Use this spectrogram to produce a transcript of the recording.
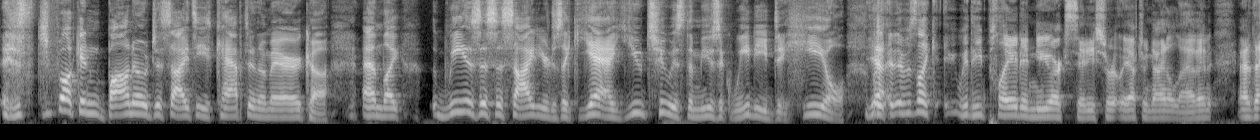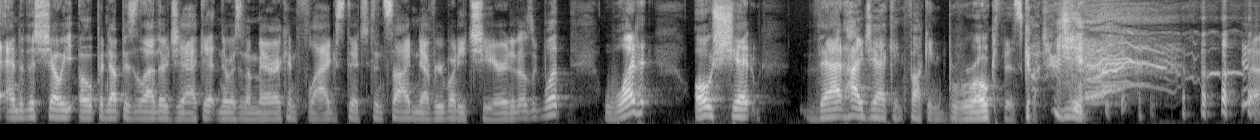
is fucking Bono decides he's Captain America. And, like, we as a society are just like, yeah, U2 is the music we need to heal. Yeah, and it was like when he played in New York City shortly after 9 11. And at the end of the show, he opened up his leather jacket and there was an American flag stitched inside, and everybody cheered. And I was like, what? What? Oh shit. That hijacking fucking broke this country. Yeah. yeah.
